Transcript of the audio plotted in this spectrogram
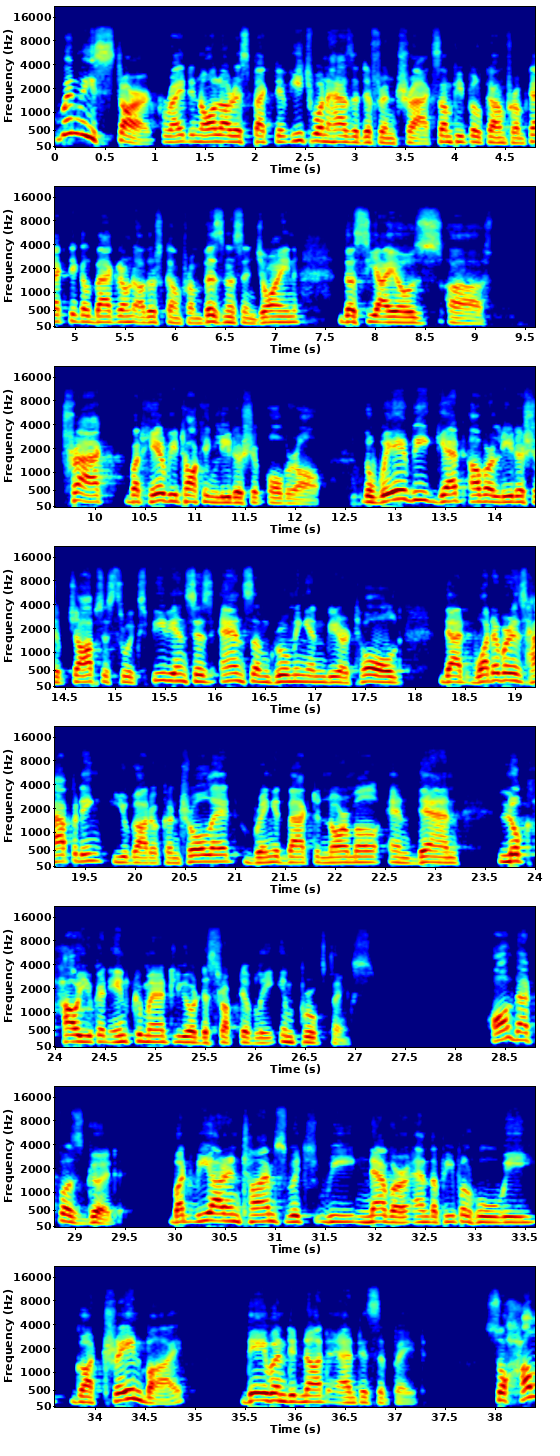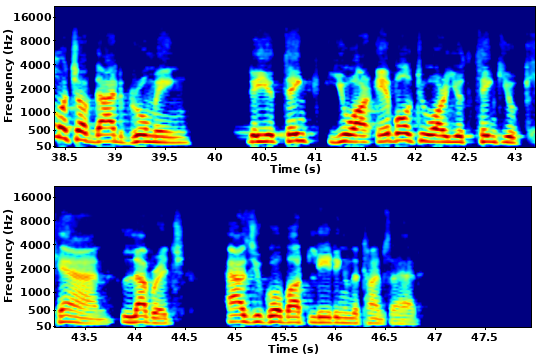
when we start, right, in all our respective, each one has a different track. Some people come from technical background, others come from business and join the CIO's uh, track. But here we're talking leadership overall. The way we get our leadership chops is through experiences and some grooming, and we are told that whatever is happening, you got to control it, bring it back to normal, and then look how you can incrementally or disruptively improve things. All that was good. But we are in times which we never, and the people who we got trained by, they even did not anticipate. So, how much of that grooming do you think you are able to, or you think you can leverage as you go about leading in the times ahead?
